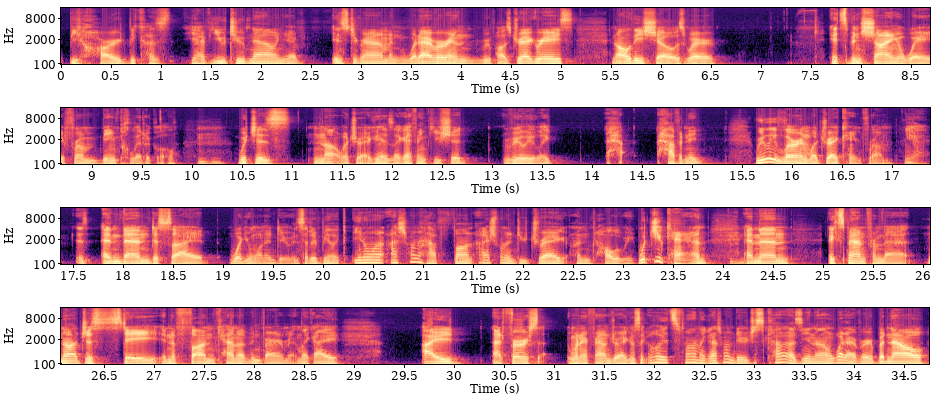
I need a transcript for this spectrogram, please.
be hard because you have youtube now and you have instagram and whatever and rupaul's drag race and all these shows where it's been shying away from being political, mm-hmm. which is not what drag is. Like I think you should really like ha- have an really learn what drag came from, Yeah. and then decide what you want to do instead of being like, you know what, I just want to have fun. I just want to do drag on Halloween, which you can, mm-hmm. and then expand from that. Not just stay in a fun kind of environment. Like I, I at first when I found drag, I was like, oh, it's fun. Like I just want to do it just cause, you know, whatever. But now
